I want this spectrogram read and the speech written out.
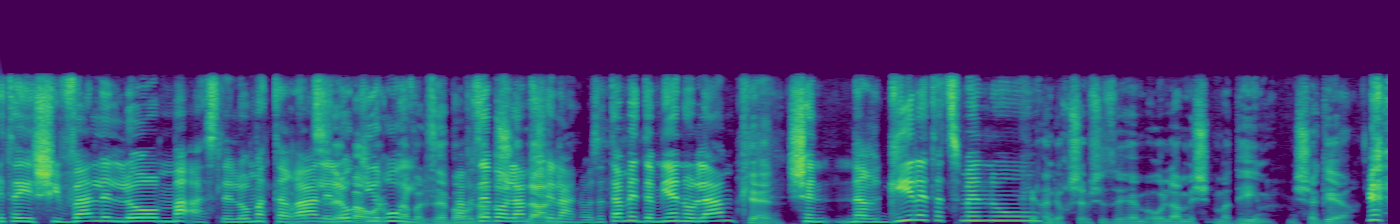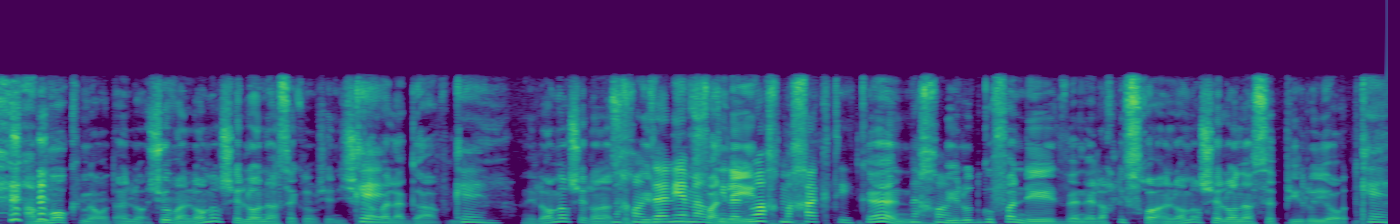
את הישיבה ללא מעש, ללא מטרה, אבל זה ללא בעול- גירוי. אבל זה בעולם שלנו. שלנו. אז אתה מדמיין עולם כן. שנרגיל את עצמנו, אני חושב שזה יהיה עולם מש- מדהים, משגע, עמוק מאוד. אני לא, שוב, אני לא אומר שלא נעשה כלום, שנשכב כן, על הגב. כן. אני לא אומר שלא נעשה נכון, פעילות זה אני אמרתי, גופנית. לנוח מחקתי. כן, נכון. פעילות גופנית ונלך לשחות, אני לא אומר שלא נעשה פעילויות. כן.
